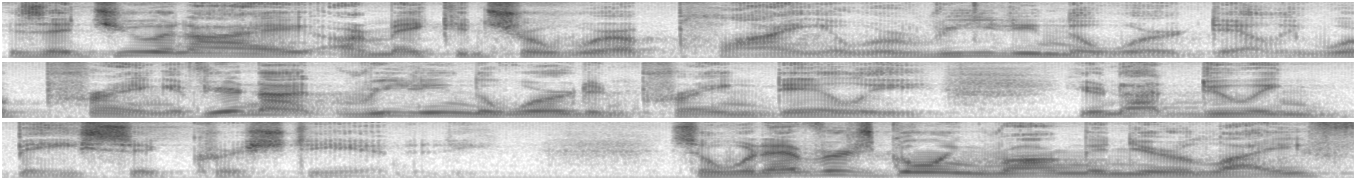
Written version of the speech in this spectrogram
is that you and I are making sure we're applying it. We're reading the word daily. We're praying. If you're not reading the word and praying daily, you're not doing basic Christianity. So, whatever's going wrong in your life,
